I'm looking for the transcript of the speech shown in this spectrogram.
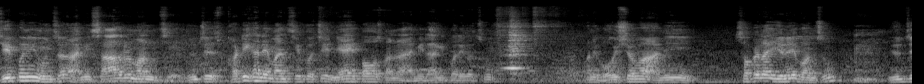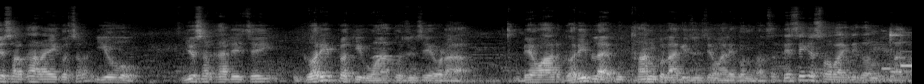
जे पनि हुन्छ हामी साधारण मान्छे जुन चाहिँ खटिखाने मान्छेको चाहिँ न्याय पाओस् भनेर हामी लागि परेको छौँ। अनि भविष्यमा हामी सबैलाई यो नै भन्छौँ जुन चाहिँ सरकार आएको छ यो यो सरकारले चाहिँ गरिबप्रति उहाँको जुन चाहिँ एउटा व्यवहार गरिबलाई उत्थानको लागि जुन चाहिँ उहाँले गर्नुभएको छ त्यसैकै सहभागी गर्नुको लागि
